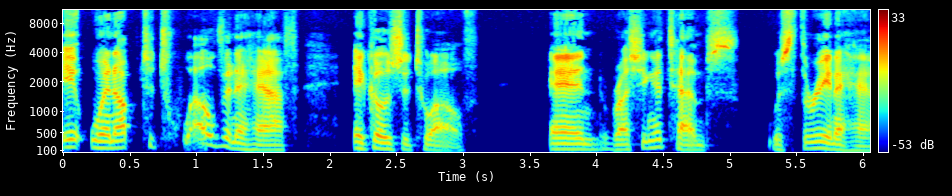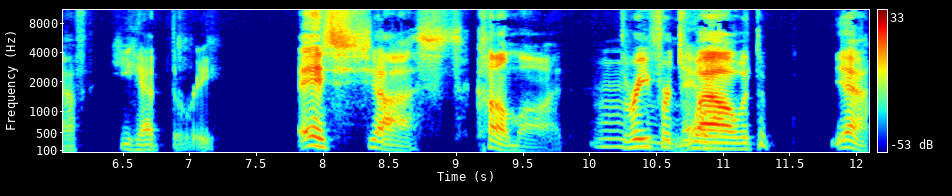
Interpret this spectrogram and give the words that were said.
It went up to 12 and a half. It goes to 12. And rushing attempts was three and a half. He had three. It's just come on. Mm, three for 12 with the yeah,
